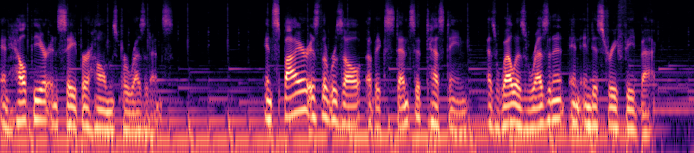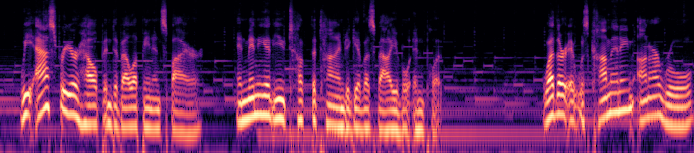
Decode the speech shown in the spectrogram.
and healthier and safer homes for residents. NSPIRE is the result of extensive testing as well as resident and industry feedback. We asked for your help in developing NSPIRE, and many of you took the time to give us valuable input. Whether it was commenting on our rule,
